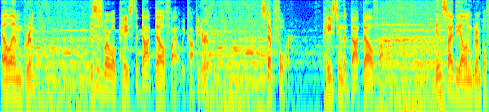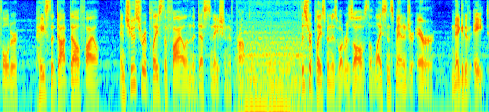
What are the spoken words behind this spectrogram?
lmgrimpl. This is where we'll paste the .del file we copied earlier. Step 4. Pasting the .del file. Inside the lmgrimpl folder, paste the .del file and choose to replace the file in the destination if prompted. This replacement is what resolves the License Manager error, negative 8,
